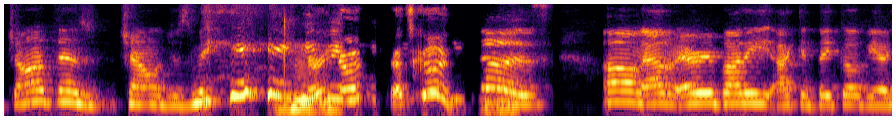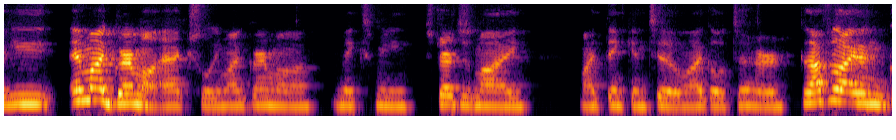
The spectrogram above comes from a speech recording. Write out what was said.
Jonathan challenges me. Very good. That's good. he does. Um, out of everybody I can think of, yeah, he and my grandma actually. My grandma makes me stretches my my thinking too. I go to her because I feel like I can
